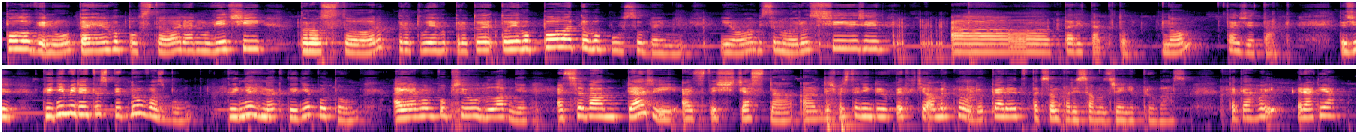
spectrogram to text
polovinu té jeho postele, dát mu větší prostor pro, tu jeho, pro to, to jeho pole toho působení, jo, aby se mohl rozšířit a tady takto, no, takže tak. Takže klidně mi dejte zpětnou vazbu, klidně hned, klidně potom a já vám popřeju hlavně, ať se vám daří, ať jste šťastná a když byste někdy opět chtěla mrknout do karet, tak jsem tady samozřejmě pro vás. Tak ahoj, Rádia.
